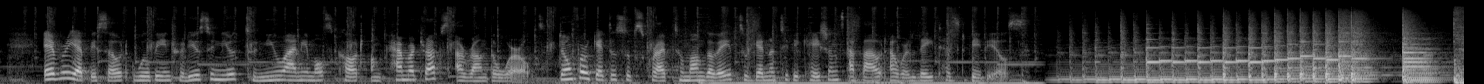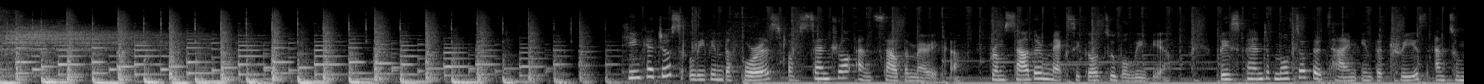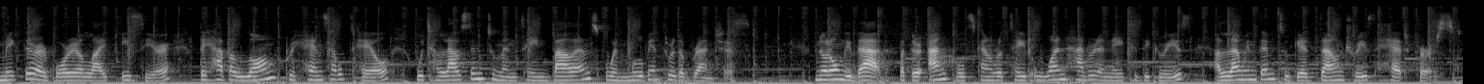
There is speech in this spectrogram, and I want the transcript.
Every episode we'll be introducing you to new animals caught on camera traps around the world. Don't forget to subscribe to Mongabay to get notifications about our latest videos. Kinkajous live in the forests of Central and South America, from southern Mexico to Bolivia. They spend most of their time in the trees and to make their arboreal life easier, they have a long prehensile tail which allows them to maintain balance when moving through the branches. Not only that, but their ankles can rotate 180 degrees, allowing them to get down trees head first.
